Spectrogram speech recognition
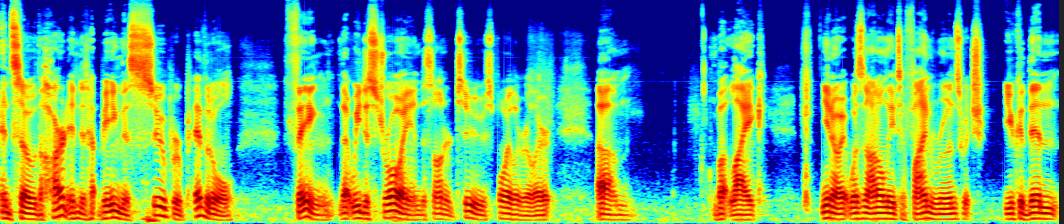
And so the heart ended up being this super pivotal thing that we destroy in Dishonored 2, spoiler alert. Um, but like, you know, it was not only to find runes, which you could then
